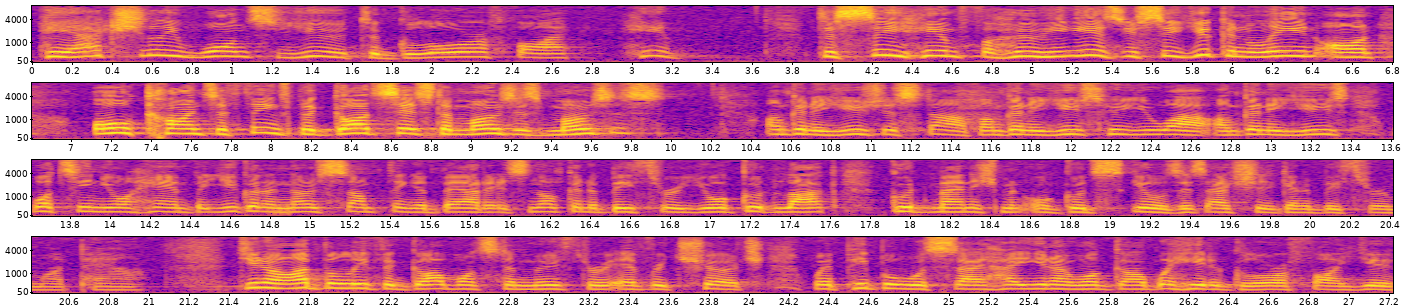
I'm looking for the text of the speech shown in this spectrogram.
He actually wants you to glorify Him, to see Him for who He is. You see, you can lean on all kinds of things, but God says to Moses, Moses, I'm going to use your staff. I'm going to use who you are. I'm going to use what's in your hand, but you've got to know something about it. It's not going to be through your good luck, good management, or good skills. It's actually going to be through my power. Do you know, I believe that God wants to move through every church where people will say, hey, you know what, God, we're here to glorify you.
